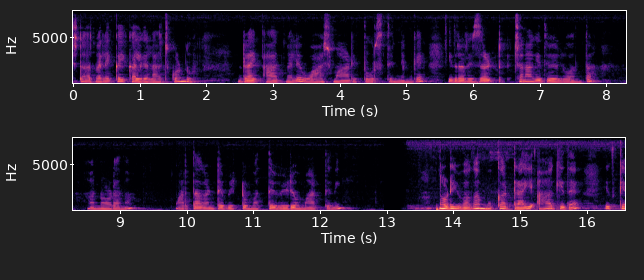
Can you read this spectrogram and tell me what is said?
ಇಷ್ಟಾದಮೇಲೆ ಕೈ ಕಾಲಿಗೆಲ್ಲ ಹಚ್ಕೊಂಡು ಡ್ರೈ ಆದಮೇಲೆ ವಾಶ್ ಮಾಡಿ ತೋರಿಸ್ತೀನಿ ನಿಮಗೆ. ಇದರ ರಿಸಲ್ಟ್ ಚೆನ್ನಾಗಿದೆಯೋ ಇಲ್ವೋ ಅಂತ ನೋಡೋಣ. ಅರ್ಧ ಗಂಟೆ ಬಿಟ್ಟು ಮತ್ತೆ ವಿಡಿಯೋ ಮಾಡ್ತೀನಿ. ನೋಡಿ, ಇವಾಗ ಮುಖ ಡ್ರೈ ಆಗಿದೆ. ಇದಕ್ಕೆ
